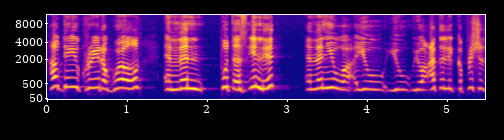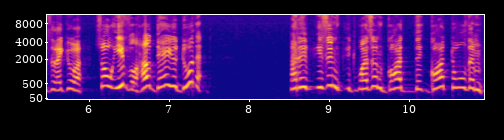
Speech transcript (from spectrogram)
How dare you create a world and then put us in it, and then you are, you, you, you are utterly capricious, like you are so evil. How dare you do that? But it, isn't, it wasn't God God told them,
